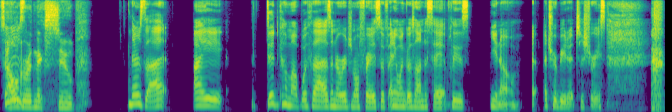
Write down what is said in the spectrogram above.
So there's, Algorithmic soup. there's that. I did come up with that as an original phrase. So if anyone goes on to say it, please, you know, attribute it to Charisse.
